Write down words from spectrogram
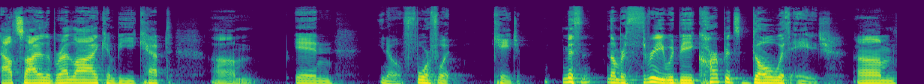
outside of the bredli can be kept um, in, you know, four foot cage. Myth number three would be carpets dull with age. Um,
